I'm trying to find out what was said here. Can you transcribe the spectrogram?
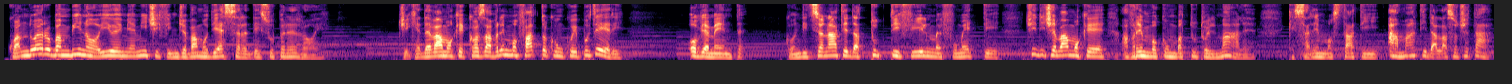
Quando ero bambino io e i miei amici fingevamo di essere dei supereroi. Ci chiedevamo che cosa avremmo fatto con quei poteri. Ovviamente Condizionati da tutti i film e fumetti, ci dicevamo che avremmo combattuto il male, che saremmo stati amati dalla società.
